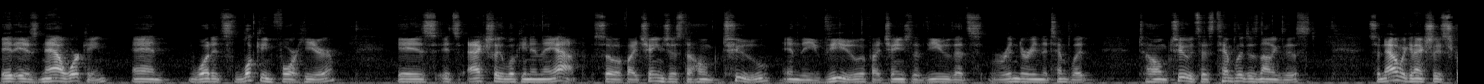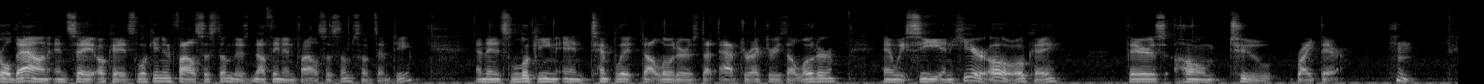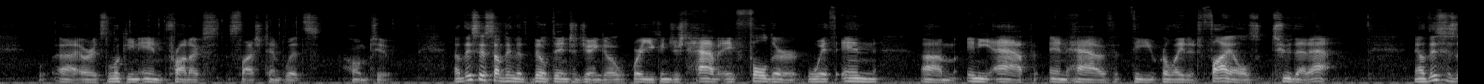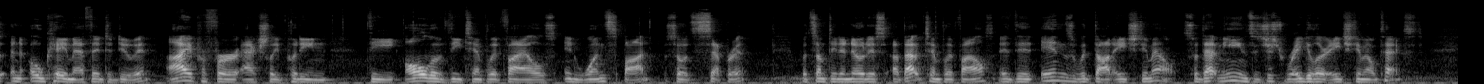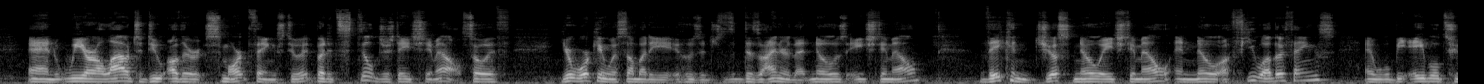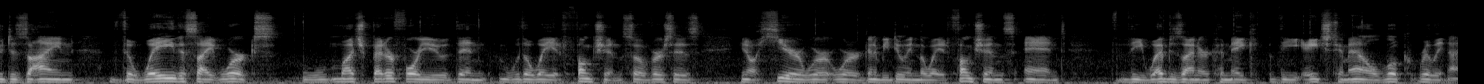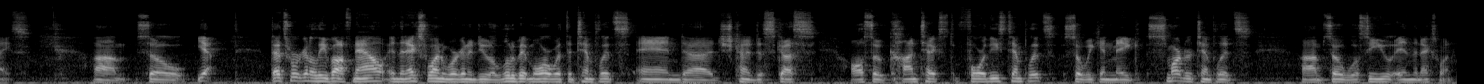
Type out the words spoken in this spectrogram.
It is now working, and what it's looking for here is it's actually looking in the app. So if I change this to home 2 in the view, if I change the view that's rendering the template to home 2, it says template does not exist. So now we can actually scroll down and say, okay, it's looking in file system. There's nothing in file system, so it's empty. And then it's looking in template.loaders.appdirectories.loader. And we see in here, oh, okay, there's home 2 right there. Hmm. Uh, or it's looking in products slash templates home 2. Now, this is something that's built into Django where you can just have a folder within um, any app and have the related files to that app. Now, this is an okay method to do it. I prefer actually putting the all of the template files in one spot, so it's separate. But something to notice about template files is it ends with .html. So that means it's just regular HTML text. And we are allowed to do other smart things to it, but it's still just HTML. So if you're working with somebody who's a designer that knows HTML, they can just know HTML and know a few other things and will be able to design the way the site works much better for you than the way it functions. So versus you know here we're we're going to be doing the way it functions and the web designer can make the HTML look really nice. Um, so yeah, that's where we're going to leave off now. In the next one, we're going to do a little bit more with the templates and uh, just kind of discuss also context for these templates so we can make smarter templates. Um, so we'll see you in the next one.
